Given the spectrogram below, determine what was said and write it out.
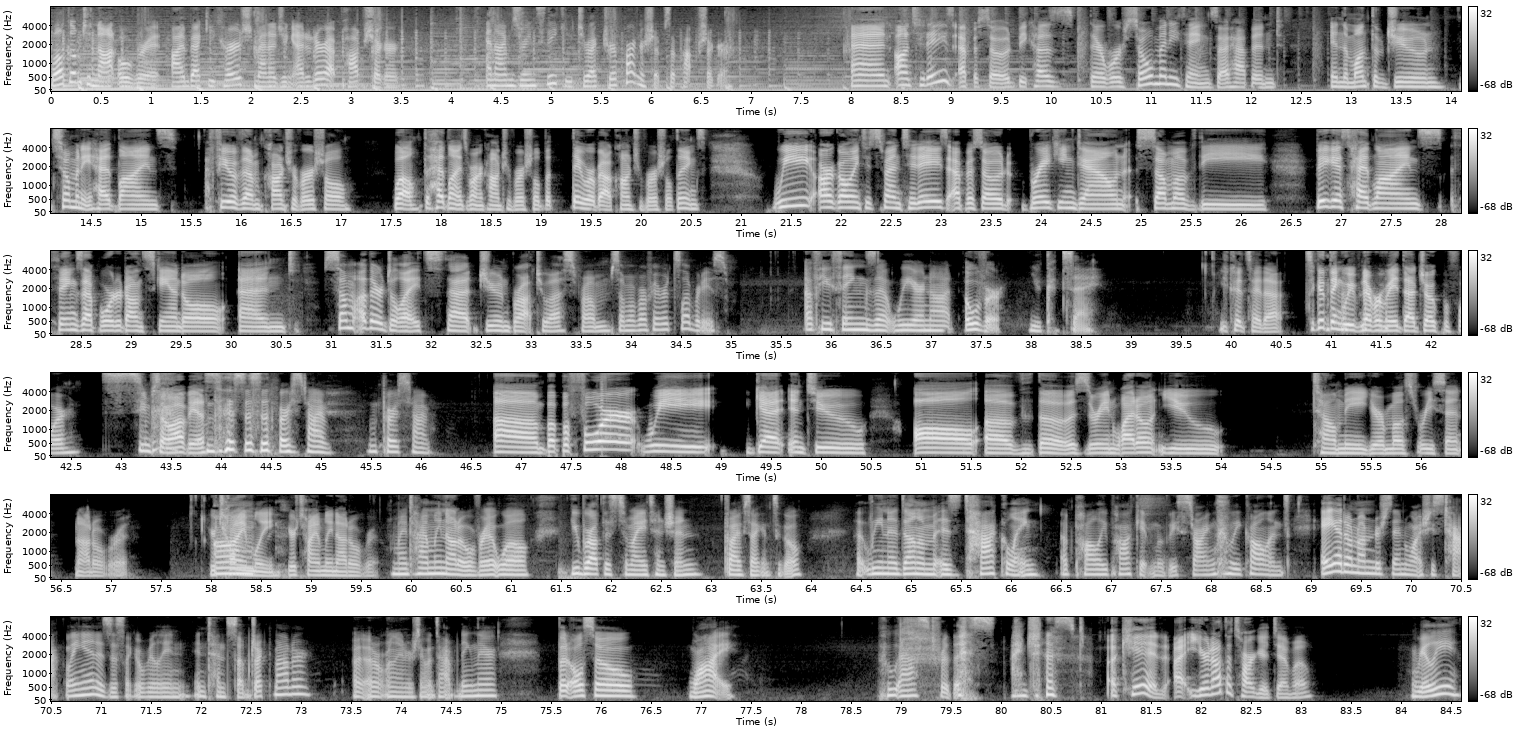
Welcome to Not Over It. I'm Becky Kirsch, managing editor at Pop Sugar. And I'm Zareen Sneaky, director of partnerships at Pop Sugar. And on today's episode, because there were so many things that happened in the month of June, so many headlines, a few of them controversial. Well, the headlines weren't controversial, but they were about controversial things. We are going to spend today's episode breaking down some of the biggest headlines, things that bordered on scandal, and some other delights that June brought to us from some of our favorite celebrities. A few things that we are not over, you could say. You could say that. It's a good thing we've never made that joke before. Seems so obvious. this is the first time. First time. Um, but before we get into all of those, Zareen, why don't you tell me your most recent not over it. You're um, timely. You're timely, not over it. My timely, not over it. Well, you brought this to my attention five seconds ago that Lena Dunham is tackling a Polly Pocket movie starring Lily Collins. A, I don't understand why she's tackling it. Is this like a really in- intense subject matter? I-, I don't really understand what's happening there. But also, why? Who asked for this? I just. A kid. I, you're not the target demo. Really?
